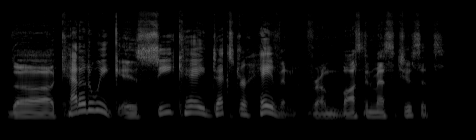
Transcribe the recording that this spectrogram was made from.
The cat of the week is C.K. Dexter Haven from Boston, Massachusetts.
